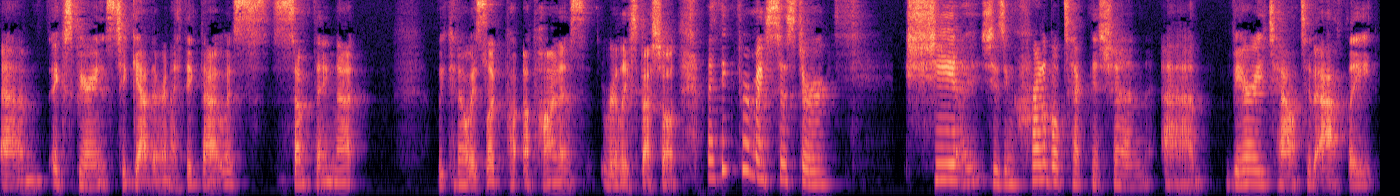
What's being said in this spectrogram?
um, experience together, and I think that was something that we can always look upon as really special. I think for my sister, she she's an incredible technician, um, very talented athlete,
